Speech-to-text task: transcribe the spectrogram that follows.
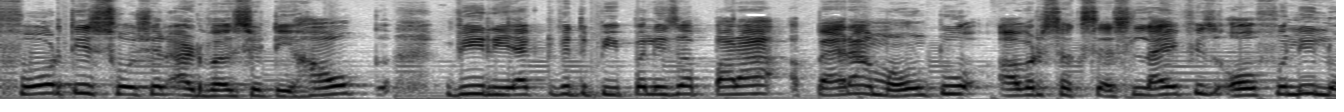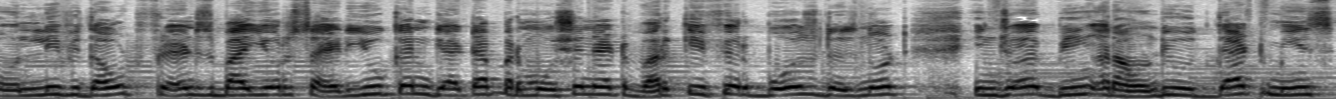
fourth is social adversity. How we react with people is a para, paramount to our success. Life is awfully lonely without friends by your side. You can get a promotion at work if your boss does not enjoy being around you. That means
